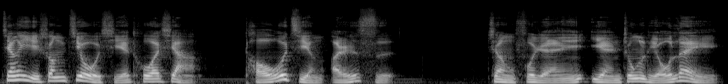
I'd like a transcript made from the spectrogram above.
将一双旧鞋脱下，投井而死。郑夫人眼中流泪，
